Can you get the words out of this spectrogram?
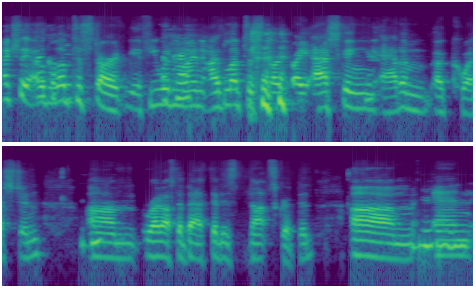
Actually, I would love to start, if you wouldn't Okay. mind, I'd love to start by asking Adam a question Mhm. um, right off the bat that is not scripted. Um, Mhm, and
